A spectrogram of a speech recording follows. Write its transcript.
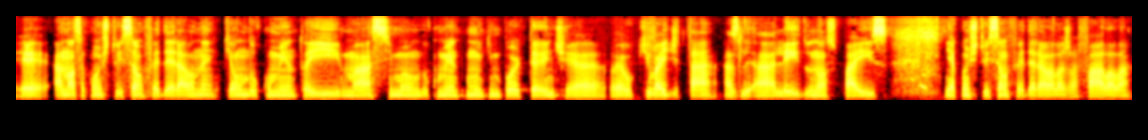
é, a nossa Constituição Federal, né, que é um documento aí máximo, é um documento muito importante, é, é o que vai ditar as, a lei do nosso país, e a Constituição Federal, ela já fala lá,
